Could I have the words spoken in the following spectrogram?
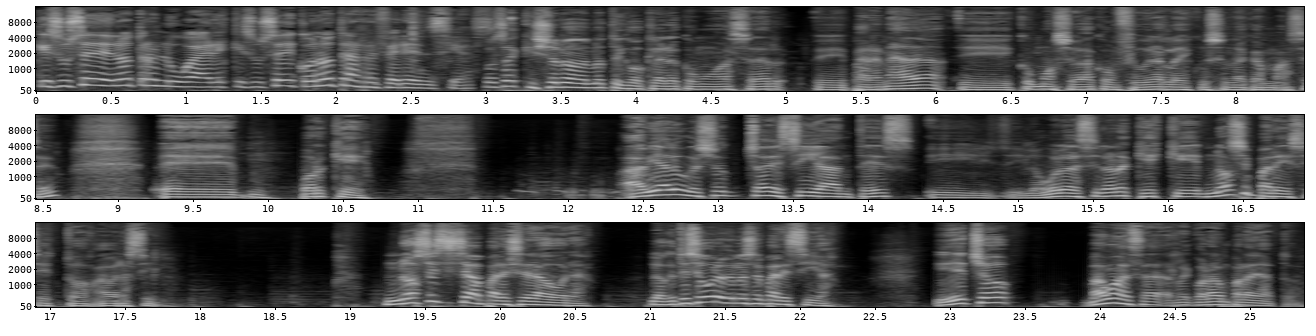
que sucede en otros lugares, que sucede con otras referencias. Vos sabés que yo no, no tengo claro cómo va a ser eh, para nada, eh, cómo se va a configurar la discusión de acá más. ¿eh? Eh, ¿Por qué? Había algo que yo ya decía antes, y, lo vuelvo a decir ahora, que es que no se parece esto a Brasil. No sé si se va a parecer ahora. Lo que estoy seguro es que no se parecía. Y de hecho, vamos a recordar un par de datos.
